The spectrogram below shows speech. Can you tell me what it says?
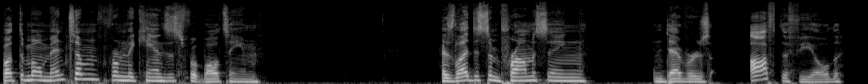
But the momentum from the Kansas football team has led to some promising endeavors off the field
